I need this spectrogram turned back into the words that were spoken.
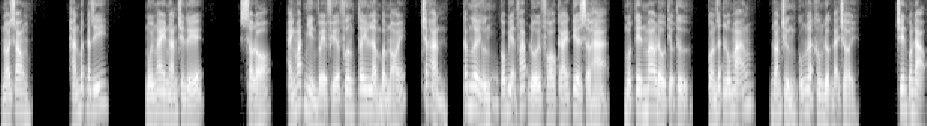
Nói xong, hắn bất đắc dĩ, ngồi ngay ngắn trên ghế. Sau đó, ánh mắt nhìn về phía phương tây lẩm bẩm nói, chắc hẳn, các ngươi ứng có biện pháp đối phó cái kia sở hà, một tên mao đầu tiểu tử, còn rất lỗ mãng, đoan chừng cũng lật không được đại trời. Trên quan đạo,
